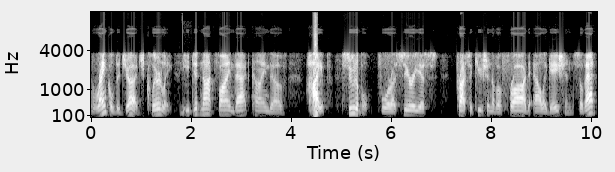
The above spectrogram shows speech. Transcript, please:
rankled the judge, clearly. He did not find that kind of hype suitable for a serious prosecution of a fraud allegation. So that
